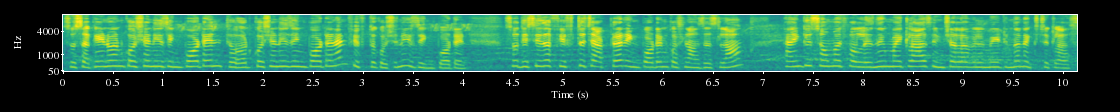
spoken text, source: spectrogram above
So second one question is important third question is important and fifth question is important. So this is the fifth chapter important question answers long. Thank you so much for listening my class. Inshallah we'll meet in the next class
